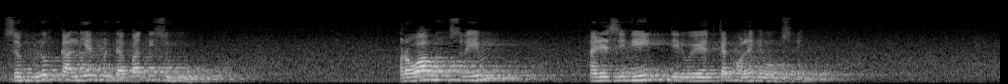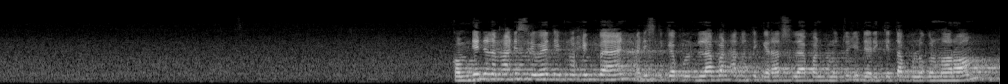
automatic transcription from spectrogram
Sebelum kalian mendapati subuh. Rawah Muslim Hadis ini diriwayatkan oleh Imam Muslim Kemudian dalam hadis riwayat Ibnu Hibban hadis 38 atau 387 dari kitab Bulughul Maram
